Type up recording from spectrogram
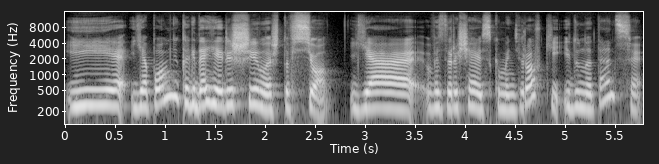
И я помню, когда я решила, что все, я возвращаюсь с командировки, иду на танцы,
